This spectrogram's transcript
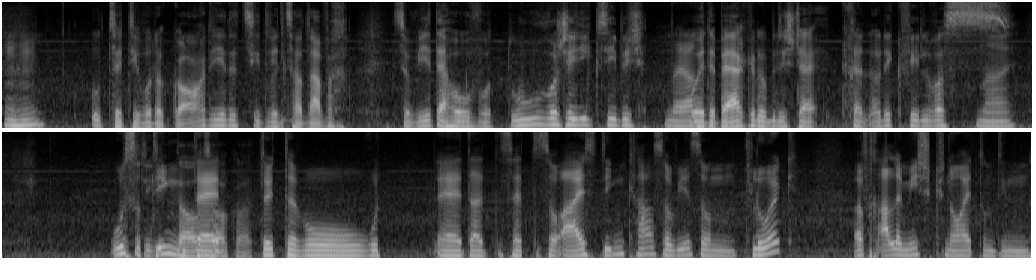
mhm. Und solche, die noch gar nicht sind, weil es halt einfach, so wie der Hof, wo du wahrscheinlich warst, ja. wo in den Bergen oben ist, der kennt noch nicht viel, was Nein. Außer Ding, der, angeht. dort, wo, wo äh, da- das hat so ein Ding gehabt, so wie so ein Pflug, wo einfach alle Mist genommen hat und in den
